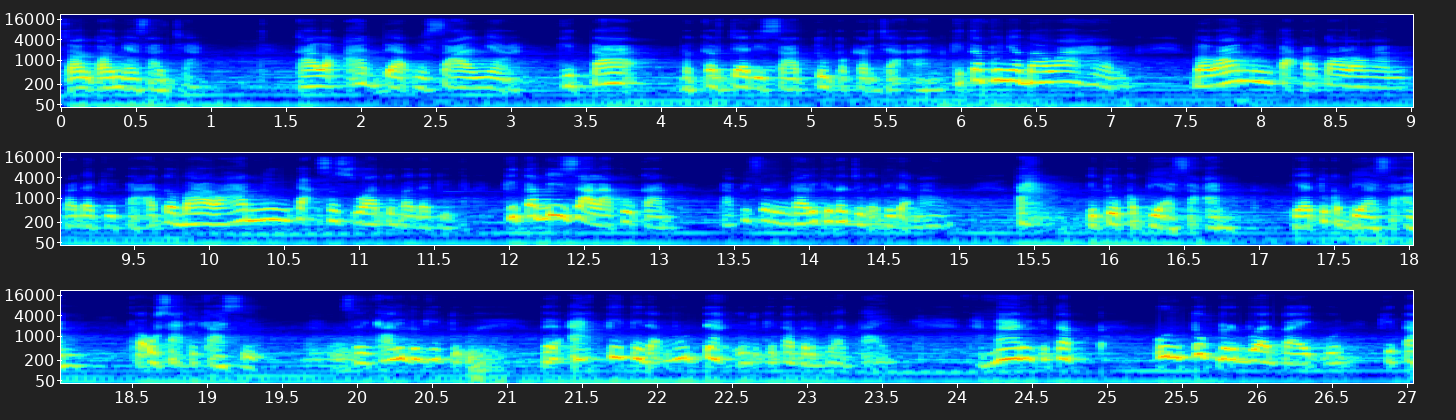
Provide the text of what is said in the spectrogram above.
Contohnya saja, kalau ada misalnya kita bekerja di satu pekerjaan, kita punya bawahan, bawahan minta pertolongan pada kita atau bawahan minta sesuatu pada kita. Kita bisa lakukan, tapi sering kali kita juga tidak mau. Ah, itu kebiasaan dia itu kebiasaan, gak usah dikasih. Seringkali begitu. Berarti tidak mudah untuk kita berbuat baik. Nah, mari kita untuk berbuat baik pun kita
